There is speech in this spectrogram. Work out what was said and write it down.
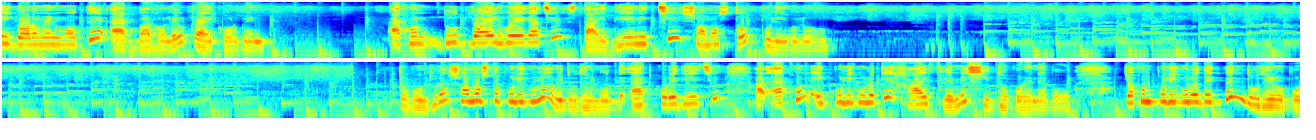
এই গরমের মধ্যে একবার হলেও ট্রাই করবেন। এখন দুধ বয়েল হয়ে গেছে, তাই দিয়ে নিচ্ছি সমস্ত পুলিগুলো। তো বন্ধুরা, সমস্ত পুলিগুলো আমি দুধের মধ্যে অ্যাড করে দিয়েছি। আর এখন এই পুলিগুলোকে হাই ফ্লেমে সিদ্ধ করে নেব। যখন পুলিগুলো দেখবেন দুধের ওপর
